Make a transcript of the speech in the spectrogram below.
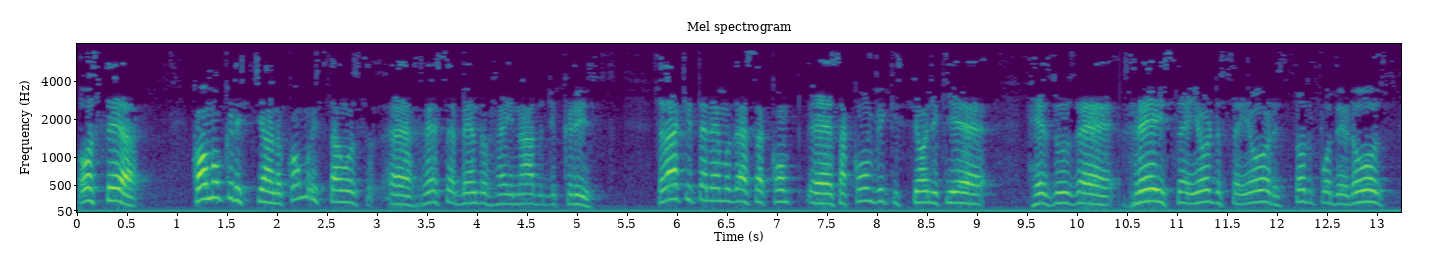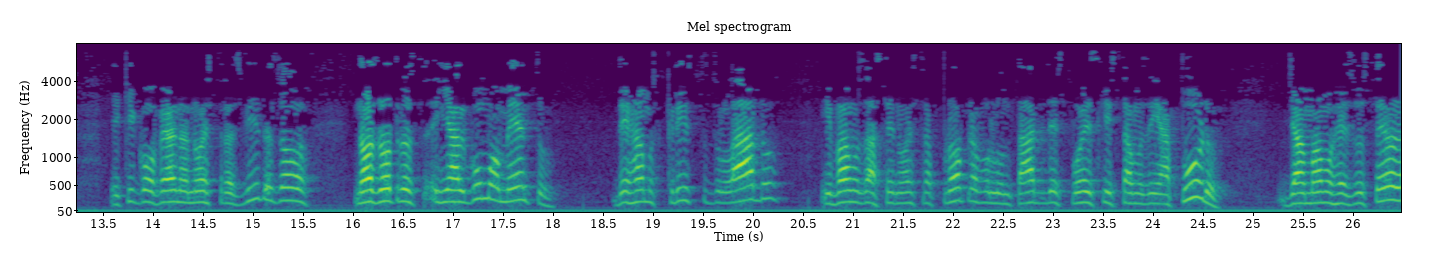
Ou seja, como cristiano, como estamos é, recebendo o reinado de Cristo? Será que temos essa, essa convicção de que é, Jesus é Rei, Senhor dos Senhores, Todo-Poderoso e que governa nossas vidas? Ou nós outros, em algum momento, derramos Cristo do lado e vamos a ser nossa própria vontade depois que estamos em apuro, chamamos Jesus, Senhor,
